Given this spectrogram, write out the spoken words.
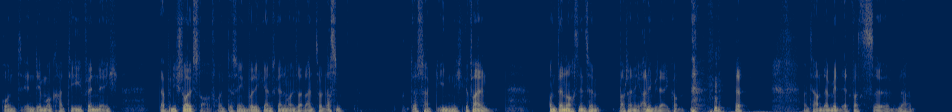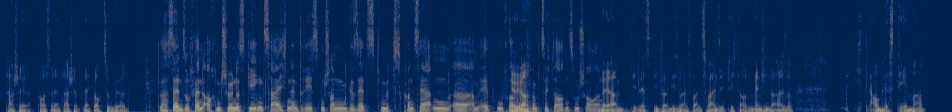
und in Demokratie, finde ich, da bin ich stolz drauf. Und deswegen würde ich ganz gerne unser Land so lassen. Das hat ihnen nicht gefallen. Und dennoch sind sie wahrscheinlich alle wiedergekommen. und haben damit etwas äh, na, Tasche, Faust in der Tasche vielleicht doch zugehört. Du hast ja insofern auch ein schönes Gegenzeichen in Dresden schon gesetzt mit Konzerten äh, am Elbufer ja, mit ja. 50.000 Zuschauern. Naja, die letzte, diesmal waren 72.000 Menschen da. Also ich glaube, das Thema,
